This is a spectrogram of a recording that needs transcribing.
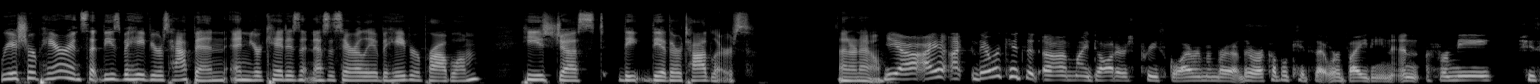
reassure parents that these behaviors happen and your kid isn't necessarily a behavior problem He's just the the other toddlers. I don't know. Yeah, I, I there were kids at uh, my daughter's preschool. I remember there were a couple kids that were biting, and for me, she's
